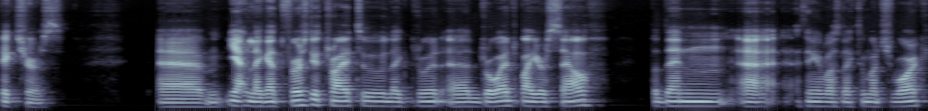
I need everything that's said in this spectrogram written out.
pictures um, yeah like at first you try to like draw it uh, draw it by yourself but then uh, i think it was like too much work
